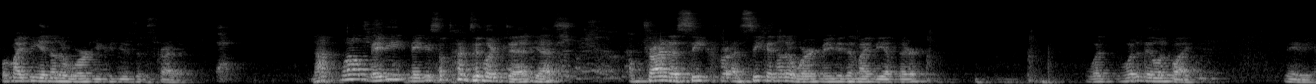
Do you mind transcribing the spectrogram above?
What might be another word you could use to describe it? Not well, maybe maybe sometimes they look dead, yes. I'm trying to seek for uh, seek another word, maybe that might be up there. What what do they look like? Maybe.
